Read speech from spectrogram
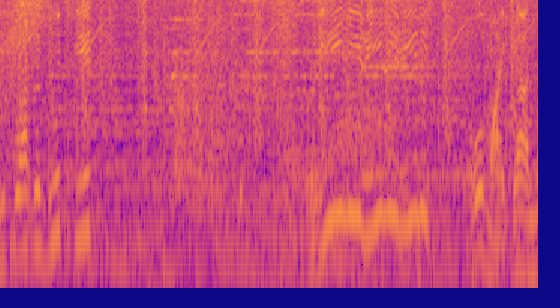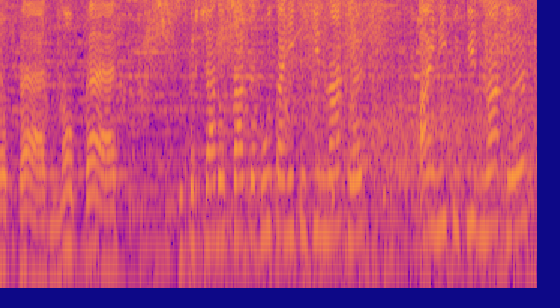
It was a good hit. Really, really, really? Oh my god, not bad, not bad. Super Shadow start the boost. I need to hit Knuckles. I need to hit Knuckles.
